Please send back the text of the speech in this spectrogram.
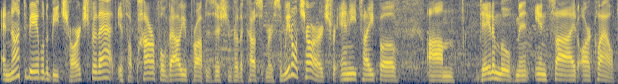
And not to be able to be charged for that is a powerful value proposition for the customer. So we don't charge for any type of um, data movement inside our cloud.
